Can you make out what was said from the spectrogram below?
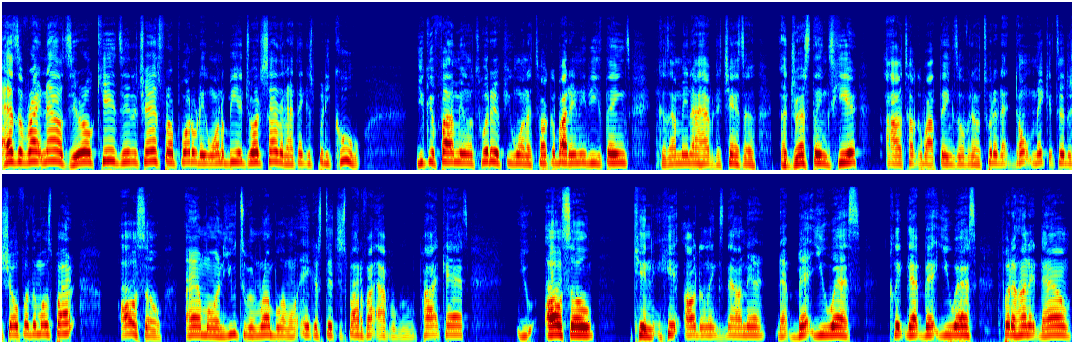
as of right now, zero kids in the transfer portal. They want to be at George Southern. I think it's pretty cool. You can find me on Twitter if you want to talk about any of these things because I may not have the chance to address things here. I'll talk about things over there on Twitter that don't make it to the show for the most part. Also, I am on YouTube and Rumble. I'm on Anchor, Stitcher, Spotify, Apple, Google Podcasts. You also can hit all the links down there. That BetUS, click that BetUS, put a hundred down,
